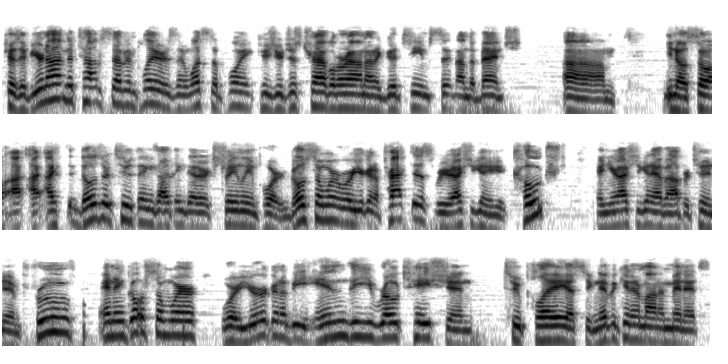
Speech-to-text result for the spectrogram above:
Because if you're not in the top seven players, then what's the point? Because you're just traveling around on a good team sitting on the bench. Um, you know, so I, I, I those are two things I think that are extremely important. Go somewhere where you're going to practice, where you're actually going to get coached, and you're actually going to have an opportunity to improve. And then go somewhere where you're going to be in the rotation to play a significant amount of minutes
